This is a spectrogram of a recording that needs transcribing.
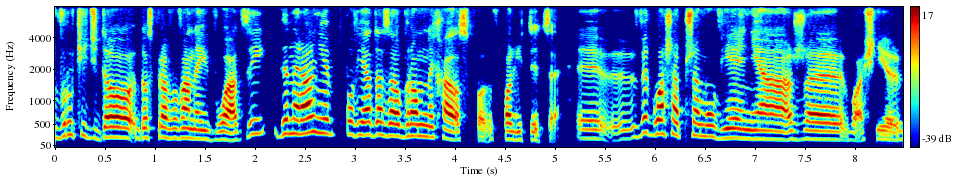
wrócić do, do sprawowanej władzy i generalnie odpowiada za ogromny chaos w polityce. Y, wygłasza przemówienia, że właśnie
